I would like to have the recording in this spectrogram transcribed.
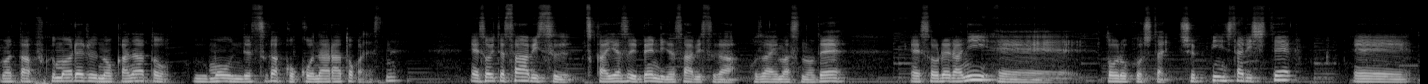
また含まれるのかなと思うんですがココナラとかですね。えーそういったサービス使いやすい便利なサービスがございますのでえーそれらに、えー登録をしたり出品したりして、えー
